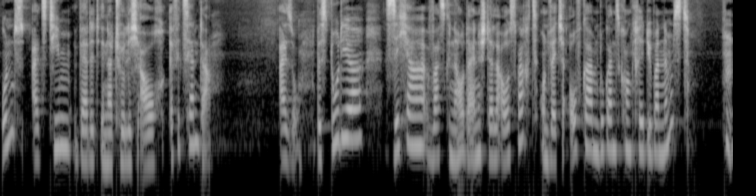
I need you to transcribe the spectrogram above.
Und als Team werdet ihr natürlich auch effizienter. Also, bist du dir sicher, was genau deine Stelle ausmacht und welche Aufgaben du ganz konkret übernimmst? Hm,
